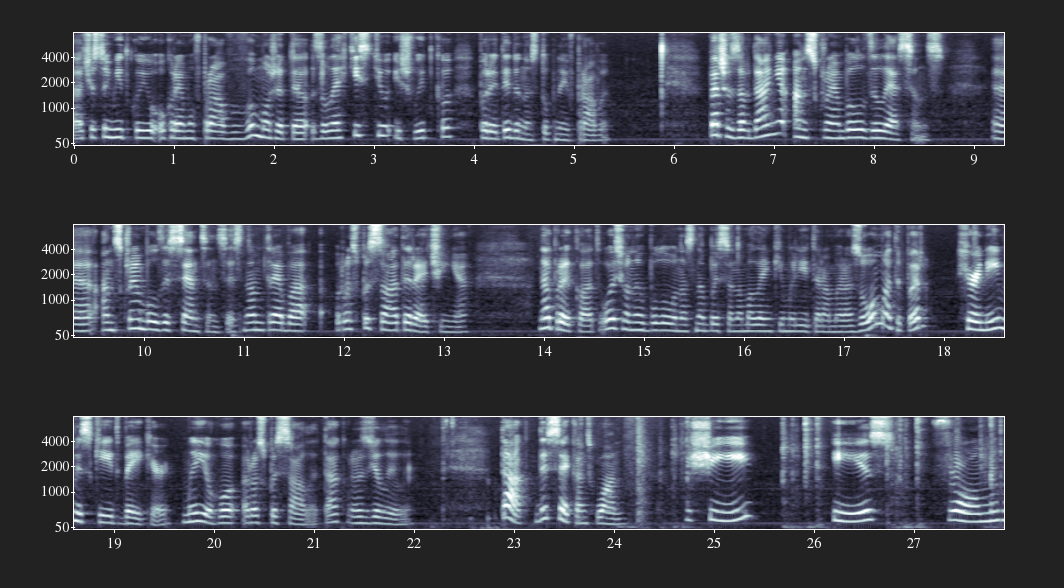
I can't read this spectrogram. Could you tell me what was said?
е, часоміткою окрему вправу, ви можете з легкістю і швидко перейти до наступної вправи. Перше завдання unscramble the lessons. Е, Unscramble the sentences. Нам треба розписати речення. Наприклад, ось воно було у нас написано маленькими літерами разом, а тепер Her name is Kate Baker. Ми його розписали, так, розділили. Так, the second one. She is from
